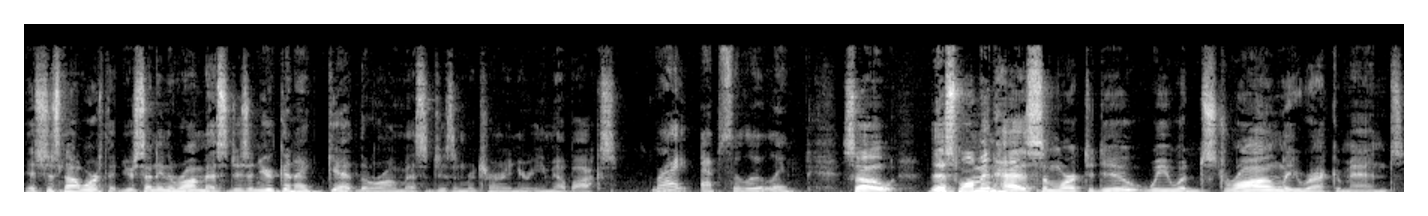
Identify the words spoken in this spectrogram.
It's just not worth it. You're sending the wrong messages and you're going to get the wrong messages in return in your email box. right. Absolutely. So this woman has some work to do. We would strongly recommend,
